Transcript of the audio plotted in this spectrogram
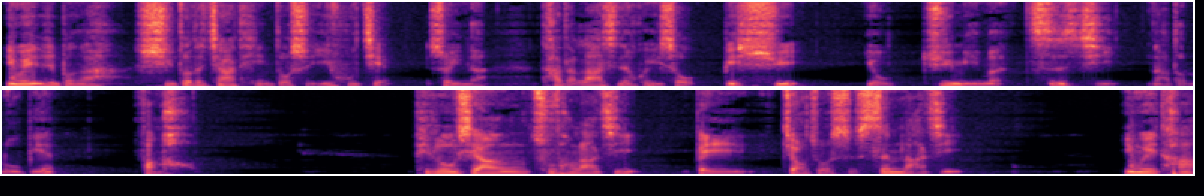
因为日本啊，许多的家庭都是一户建，所以呢，它的垃圾的回收必须由居民们自己拿到路边放好。比如像厨房垃圾被叫做是生垃圾，因为它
